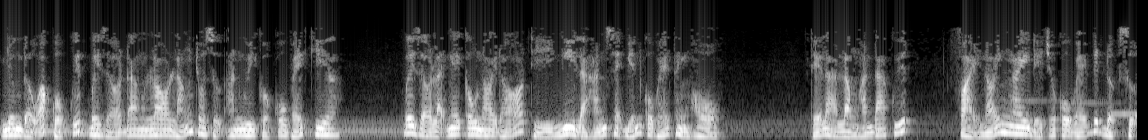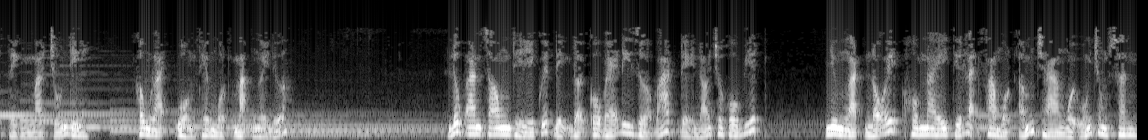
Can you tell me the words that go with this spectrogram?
nhưng đầu óc của Quyết bây giờ đang lo lắng cho sự an nguy của cô bé kia. Bây giờ lại nghe câu nói đó thì nghi là hắn sẽ biến cô bé thành hồ. Thế là lòng hắn đa quyết, phải nói ngay để cho cô bé biết được sự tình mà trốn đi, không lại uổng thêm một mạng người nữa. Lúc ăn xong thì quyết định đợi cô bé đi rửa bát để nói cho cô biết, nhưng ngặt nỗi hôm nay Tiến lại pha một ấm trà ngồi uống trong sân.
